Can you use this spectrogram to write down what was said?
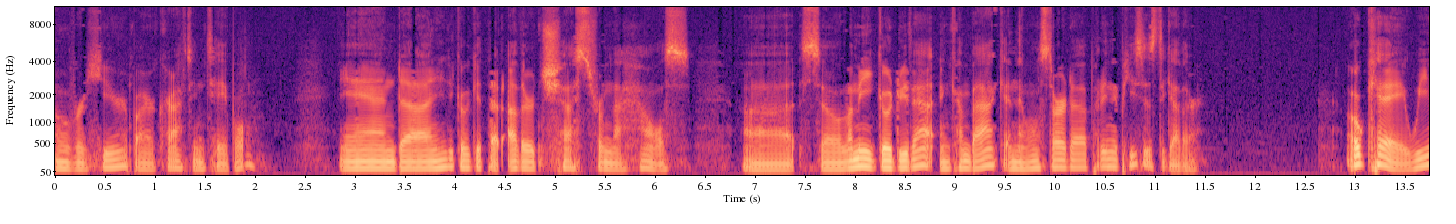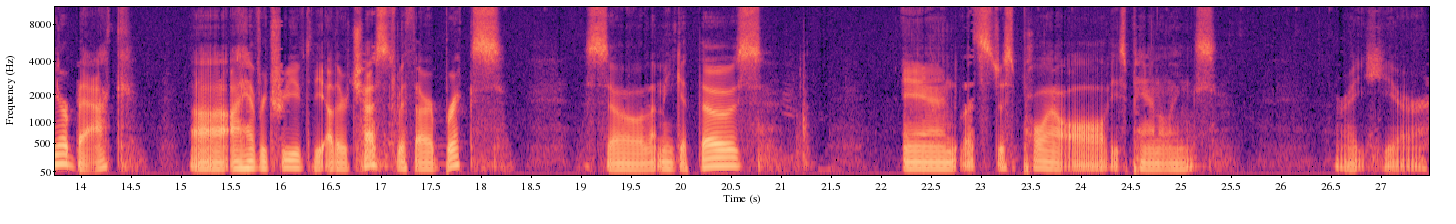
over here by our crafting table. And uh, I need to go get that other chest from the house. Uh, so let me go do that and come back and then we'll start uh, putting the pieces together. Okay, we are back. I have retrieved the other chest with our bricks. So let me get those. And let's just pull out all these panelings right here.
